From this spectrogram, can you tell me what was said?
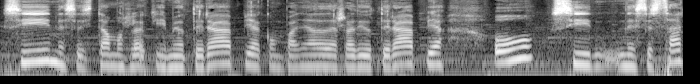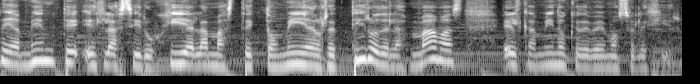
Si necesitamos la quimioterapia acompañada de radioterapia o si necesariamente es la cirugía, la mastectomía, el retiro de las mamas el camino que debemos elegir.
